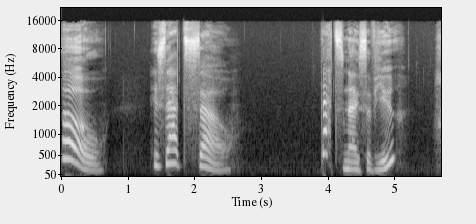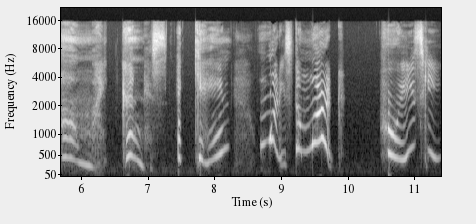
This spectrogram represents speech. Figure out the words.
Oh, is that so? That's nice of you. Oh my goodness. Again? What is the mark? Who is he?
